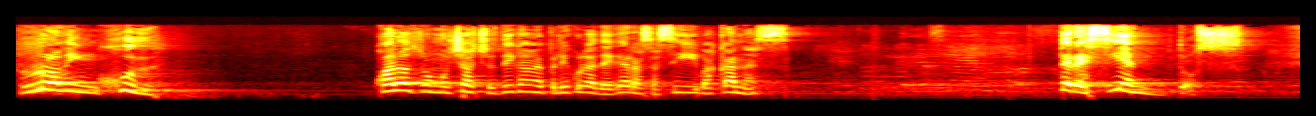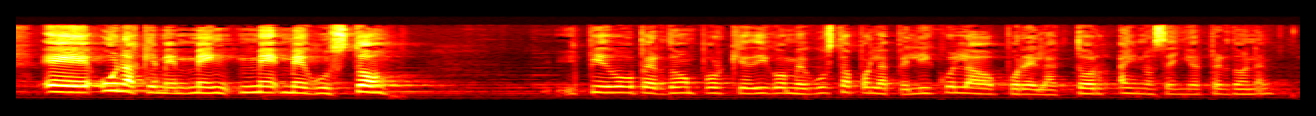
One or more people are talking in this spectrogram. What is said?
Robin Hood. ¿Cuál otro muchachos? Dígame películas de guerras así bacanas. 300. Eh, una que me, me gustó. Y pido perdón porque digo, me gusta por la película o por el actor. Ay, no, Señor, perdóname.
